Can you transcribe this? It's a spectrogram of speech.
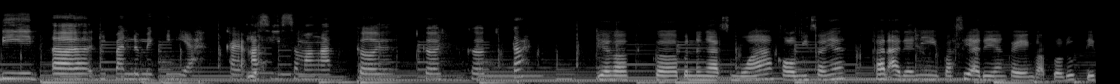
Di eh, di pandemik ini ya, kayak Iya. kasih semangat ke ke ke kita. Ya ke, ke pendengar semua kalau misalnya kan ada nih pasti ada yang kayak nggak produktif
